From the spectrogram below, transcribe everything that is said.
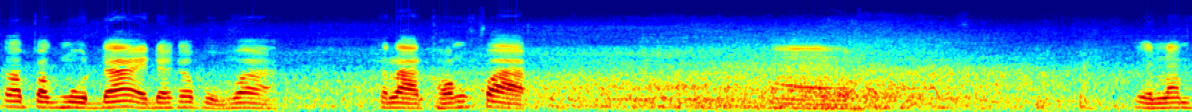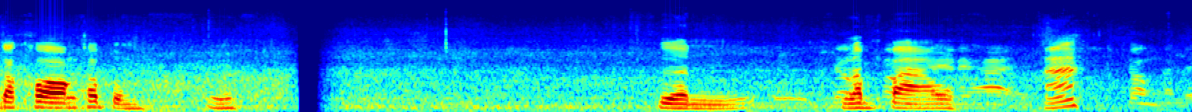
ก็ปักหมุดได้นะครับผมว่าตลาดของฝากอ่าเขื่อนลำตะคองครับผมอืมเขื่อนลำเปาวฮะช่องอะไร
